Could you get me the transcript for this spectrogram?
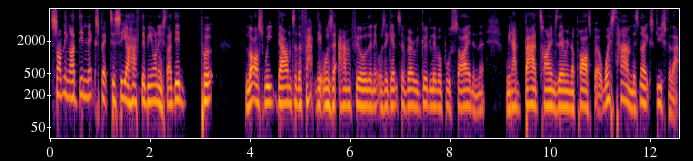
something I didn't expect to see. I have to be honest. I did put last week down to the fact it was at Anfield and it was against a very good Liverpool side and that we'd had bad times there in the past. But at West Ham, there's no excuse for that.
